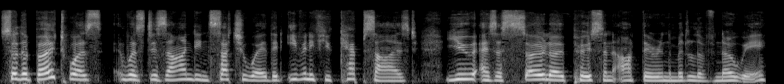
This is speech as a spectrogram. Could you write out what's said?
So the boat was was designed in such a way that even if you capsized, you as a solo person out there in the middle of nowhere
